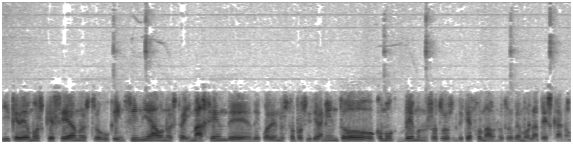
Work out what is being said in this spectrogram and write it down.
y que queremos que sea nuestro buque insignia o nuestra imagen de, cuál es nuestro posicionamiento o cómo vemos nosotros, de qué forma nosotros vemos la pesca, ¿no?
